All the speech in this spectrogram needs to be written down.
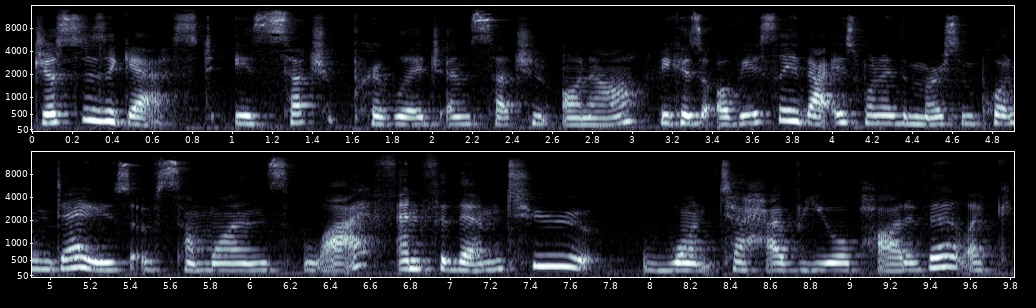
just as a guest is such a privilege and such an honor because obviously that is one of the most important days of someone's life and for them to want to have you a part of it like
